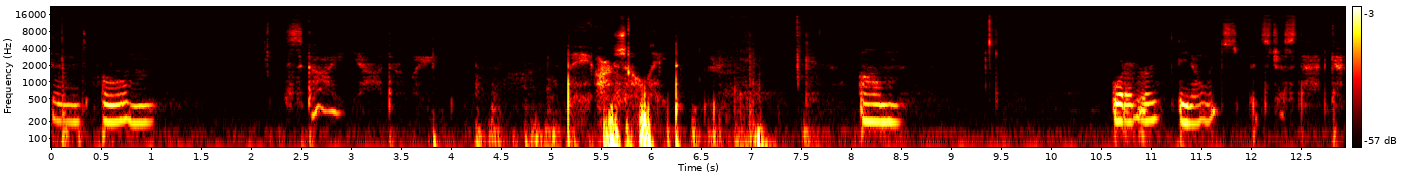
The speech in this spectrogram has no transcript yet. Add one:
And, um, Sky, yeah, they're late. They are so late. Um, whatever, you know, it's it's just that kind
